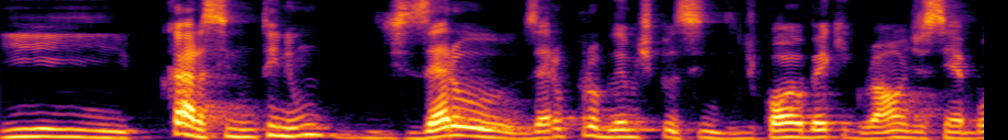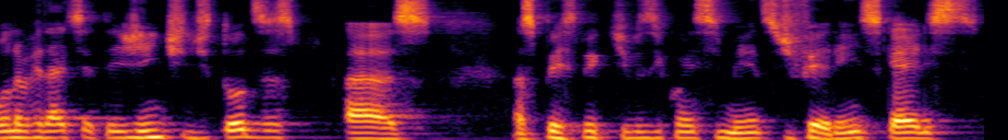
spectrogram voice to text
e, cara, assim, não tem nenhum. Zero, zero problema, tipo assim, de qual é o background. Assim, é bom, na verdade, você ter gente de todas as, as, as perspectivas e conhecimentos diferentes, que eles,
